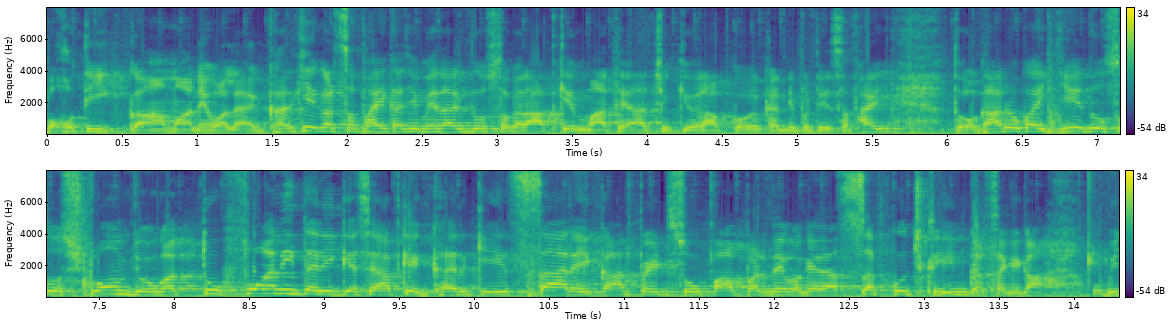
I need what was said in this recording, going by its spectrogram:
बहुत ही काम आने वाला है। घर की अगर सफ़ाई का ज़िम्मेदारी दोस्तों, अगर आपके माथे आ चुकी है और आपको अगर करनी पड़ती है सफ़ाई तो अगारो का ये दोस्तों स्ट्रॉन्ग जो होगा, तूफानी तरीके से आपके घर के सारे कारपेट सोफा पर्दे वगैरह सब कुछ क्लीन कर सकेगा, वो भी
